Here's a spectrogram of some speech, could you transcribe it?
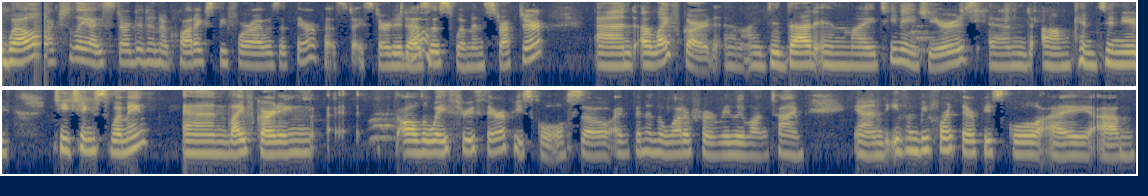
well, actually, I started in aquatics before I was a therapist. I started oh. as a swim instructor and a lifeguard. And I did that in my teenage years and um, continued teaching swimming and lifeguarding all the way through therapy school. So I've been in the water for a really long time. And even before therapy school, I, um,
